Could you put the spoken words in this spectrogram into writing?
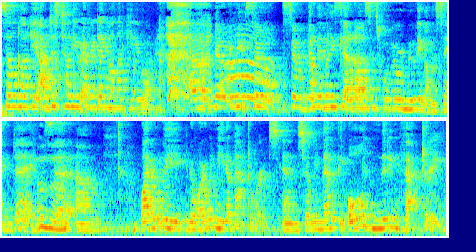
so lucky. I just tell you every day how lucky you are. Uh, no, he, so so. But Oh then he said, well, since we were moving on the same day, he Mhm. said, um, why don't we, you know, why don't we meet up afterwards? And so we met at the old knitting factory,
